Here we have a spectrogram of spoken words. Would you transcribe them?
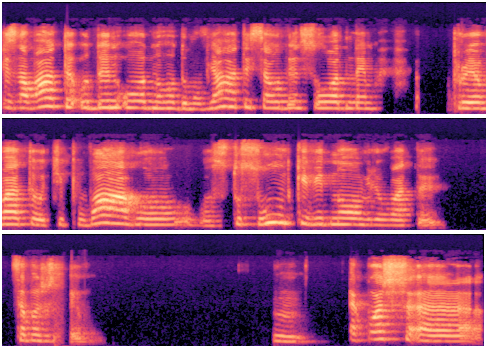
Пізнавати один одного, домовлятися один з одним, проявляти оті повагу, стосунки відновлювати. Це важливо. Також е,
